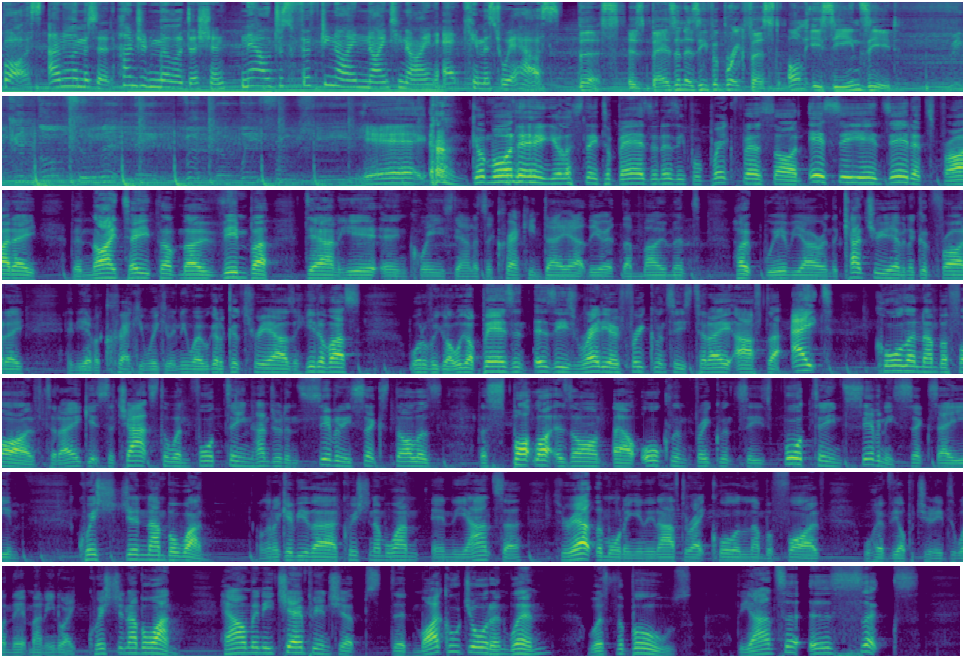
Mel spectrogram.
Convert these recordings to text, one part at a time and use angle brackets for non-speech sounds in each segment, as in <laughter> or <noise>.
Hugo Boss Unlimited 100ml edition, now just $59.99 at Chemist Warehouse. This is Baz and Izzy for breakfast on E SENZ. Yeah, <clears throat> good morning. You're listening to Baz and Izzy for breakfast on SENZ. It's Friday, the 19th of November, down here in Queenstown. It's a cracking day out there at the moment. Hope wherever you are in the country, you're having a good Friday and you have a cracking weekend. Anyway, we've got a good three hours ahead of us. What have we got? We've got Bears and Izzy's radio frequencies today after eight. Caller number five today gets the chance to win fourteen hundred and seventy-six dollars. The spotlight is on our Auckland frequencies, fourteen seventy-six AM. Question number one. I'm going to give you the question number one and the answer throughout the morning, and then after eight, caller number five will have the opportunity to win that money. Anyway, question number one. How many championships did Michael Jordan win with the Bulls? The answer is six.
